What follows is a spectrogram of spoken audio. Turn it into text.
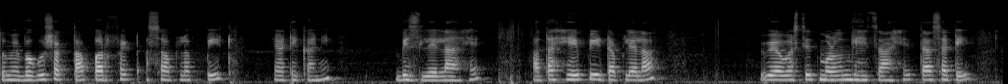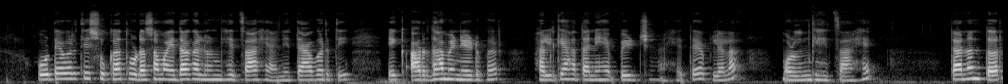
तुम्ही बघू शकता परफेक्ट असं आपलं पीठ या ठिकाणी भिजलेलं आहे. आता हे पीठ आपल्याला व्यवस्थित मळून घ्यायचं आहे. त्यासाठी ओट्यावरती सुका थोडासा मैदा घालून घ्यायचा आहे आणि त्यावरती एक अर्धा मिनिटभर हलक्या हाताने हे पीठ जे आहे ते आपल्याला मळून घ्यायचं आहे. त्यानंतर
